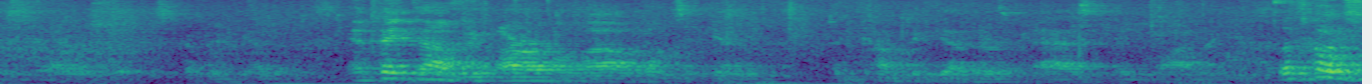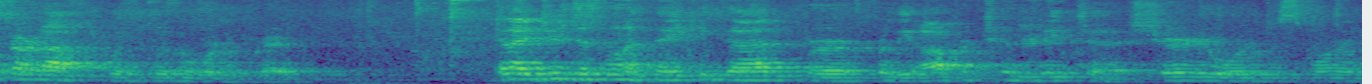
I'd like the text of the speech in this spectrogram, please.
this fellowship is coming together. And thank God we are allowed once again to come together as a body. Let's go and start off with, with a word of prayer. And I do just want to thank you, God, for, for the opportunity to share your word this morning.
